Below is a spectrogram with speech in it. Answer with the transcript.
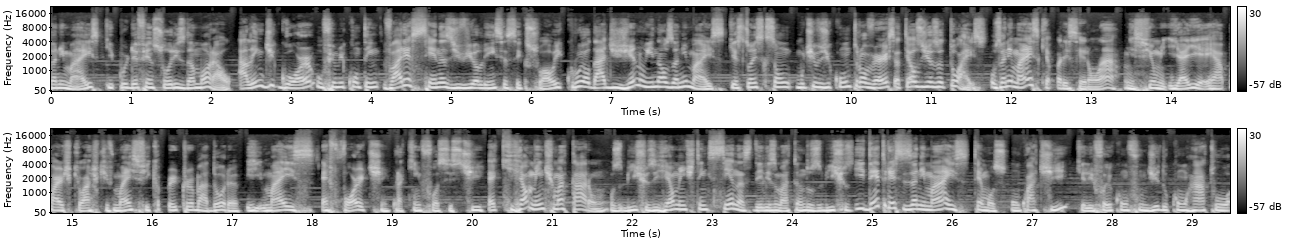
animais e por defensores da moral. Além de gore, o filme contém várias cenas de violência sexual e crueldade genuína aos animais, questões que são motivos de controvérsia até os dias atuais. Os animais que apareceram lá nesse filme, e aí é a parte que eu acho que mais fica perturbadora e mais é forte pra quem for assistir, é que realmente mataram os bichos e realmente tem cenas deles matando os bichos. E dentre esses animais, temos um coati, que ele foi confundido com um rato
